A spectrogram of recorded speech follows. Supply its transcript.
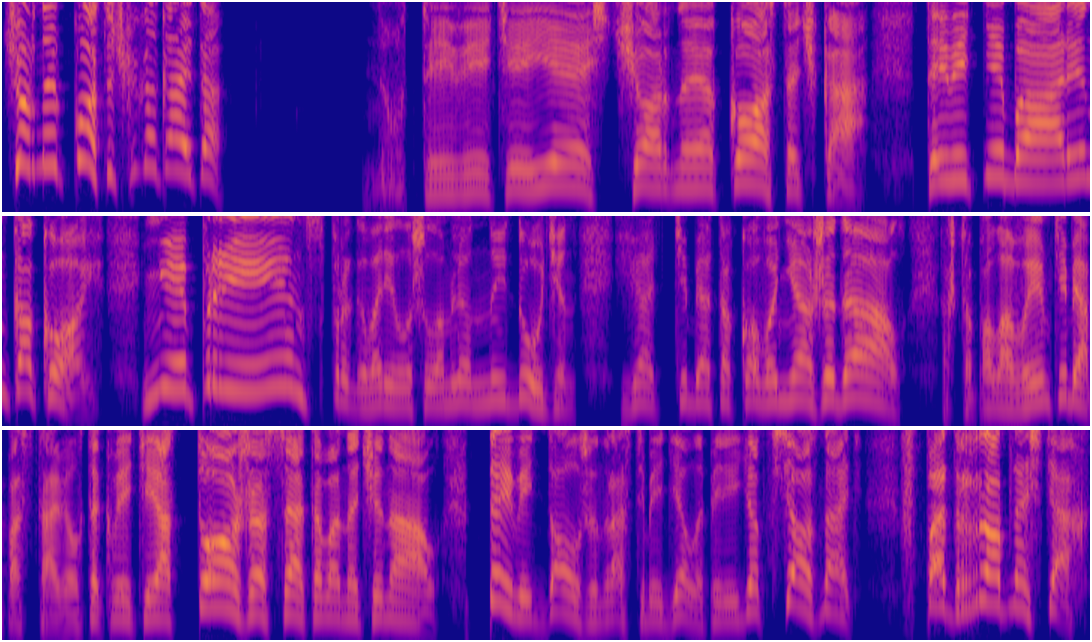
черная косточка какая-то. «Ну ты ведь и есть черная косточка! Ты ведь не барин какой! Не принц!» — проговорил ошеломленный Дудин. «Я от тебя такого не ожидал! А что половым тебя поставил, так ведь я тоже с этого начинал! Ты ведь должен, раз тебе дело перейдет, все знать! В подробностях!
